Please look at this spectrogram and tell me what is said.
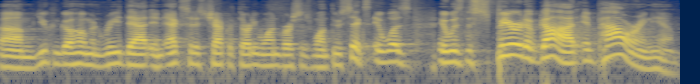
um, you can go home and read that in Exodus chapter 31, verses 1 through 6. It was, it was the Spirit of God empowering him.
